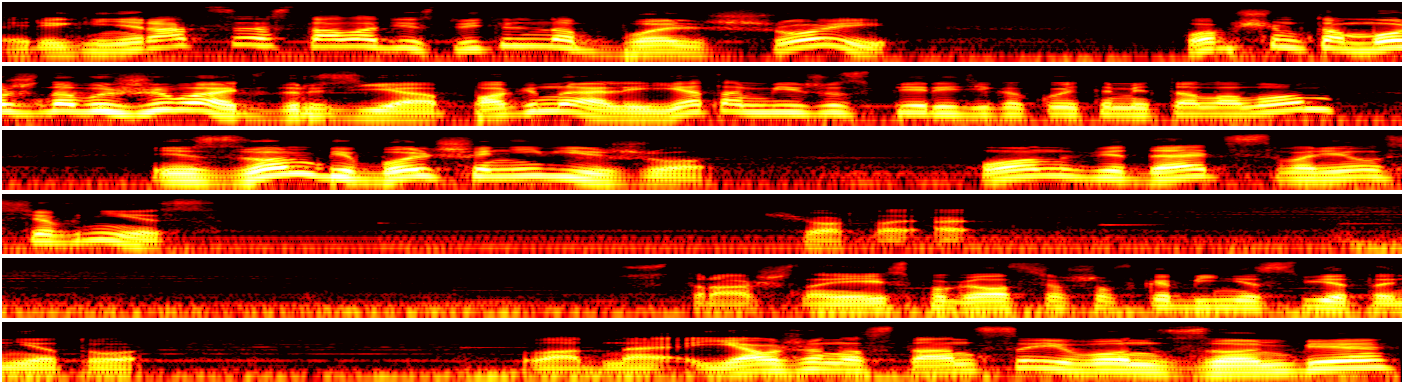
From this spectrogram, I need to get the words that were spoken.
Регенерация стала действительно большой. В общем-то, можно выживать, друзья. Погнали. Я там вижу спереди какой-то металлолом, и зомби больше не вижу. Он, видать, свалился вниз. Черт, а... а страшно, я испугался, что в кабине света нету. Ладно, я уже на станции, вон зомби.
